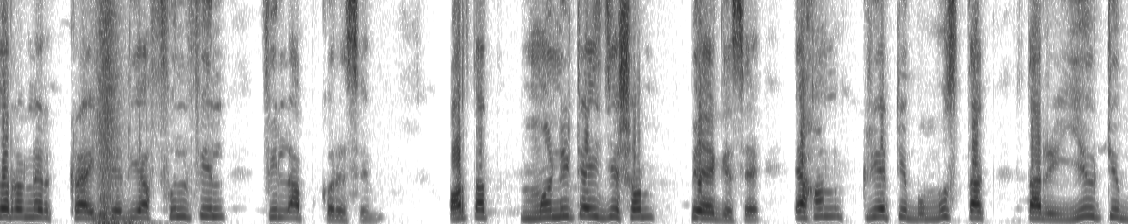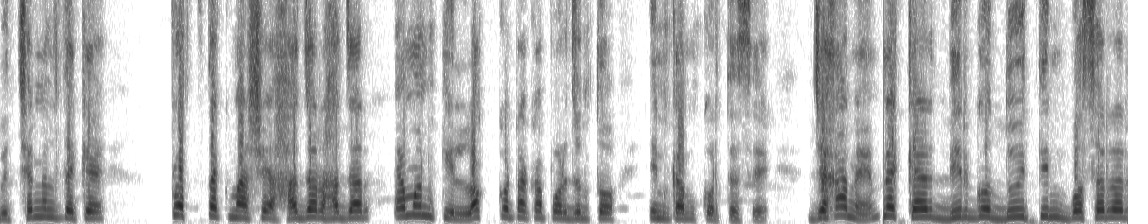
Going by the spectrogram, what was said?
ধরনের ক্রাইটেরিয়া ফুলফিল ফিল আপ করেছে। অর্থাৎ মনিটাইজেশন পেয়ে গেছে। এখন ক্রিয়েটিভ মুস্তাক তার ইউটিউব চ্যানেল থেকে প্রত্যেক মাসে হাজার হাজার, এমনকি লক্ষ টাকা পর্যন্ত ইনকাম করতেছে। যেখানে অনেকের দীর্ঘ দুই তিন বছরের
